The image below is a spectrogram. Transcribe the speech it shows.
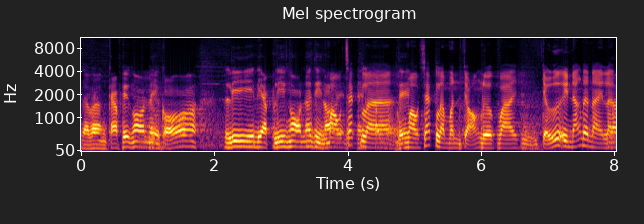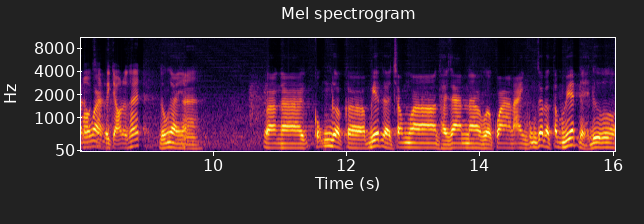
Dạ vâng. Cà phê ngon này có ly đẹp ly ngon nữa thì nó màu sắc là màu sắc là mình chọn được và chữ in ấn trên này là Dạ, màu sắc rồi. được chọn được hết. Đúng rồi. À, Vâng, à, cũng được à, biết là trong à, thời gian vừa qua là anh cũng rất là tâm huyết để đưa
